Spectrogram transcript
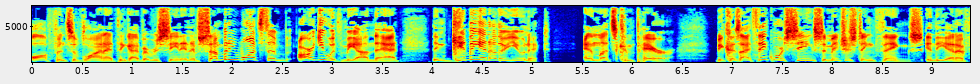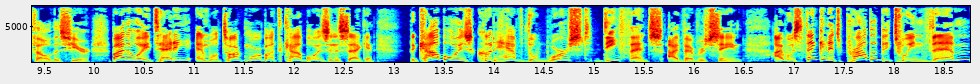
offensive line I think I've ever seen. And if somebody wants to argue with me on that, then give me another unit and let's compare. Because I think we're seeing some interesting things in the NFL this year. By the way, Teddy, and we'll talk more about the Cowboys in a second. The Cowboys could have the worst defense I've ever seen. I was thinking it's probably between them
